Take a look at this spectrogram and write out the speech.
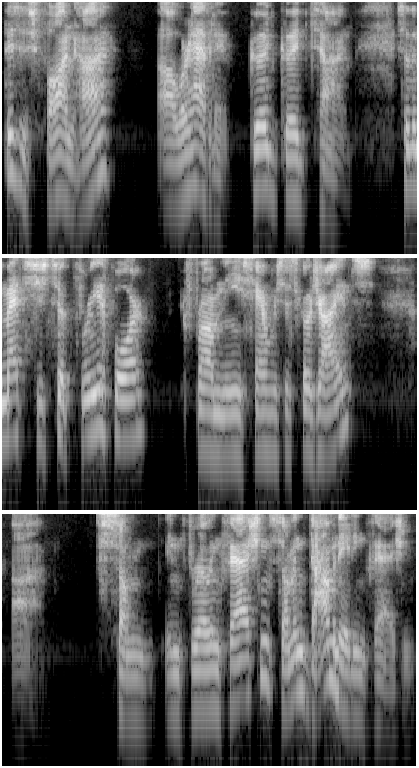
this is fun, huh? Uh, we're having a good, good time. So the Mets just took three or four from the San Francisco Giants. Uh, some in thrilling fashion, some in dominating fashion.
